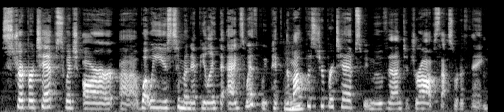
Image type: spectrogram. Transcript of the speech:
stripper tips, which are uh, what we use to manipulate the eggs with. We pick them mm-hmm. up with stripper tips, we move them to drops, that sort of thing.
